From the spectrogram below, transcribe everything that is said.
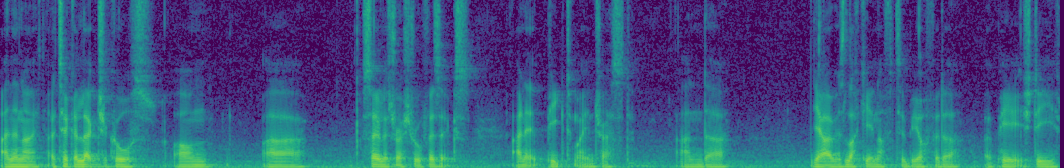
And then I, I took a lecture course on uh, solar terrestrial physics and it piqued my interest. And uh, yeah, I was lucky enough to be offered a, a PhD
